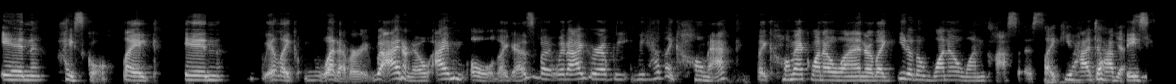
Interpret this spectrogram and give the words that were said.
in high school, like in Eh, like whatever i don't know i'm old i guess but when i grew up we, we had like home ec like home ec 101 or like you know the 101 classes like you had to have yes. basic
